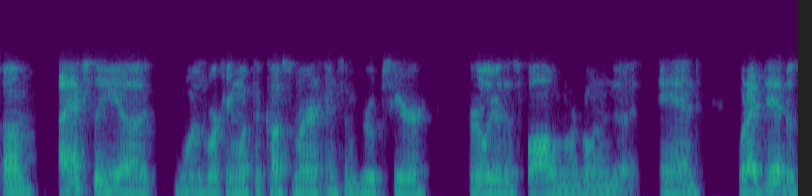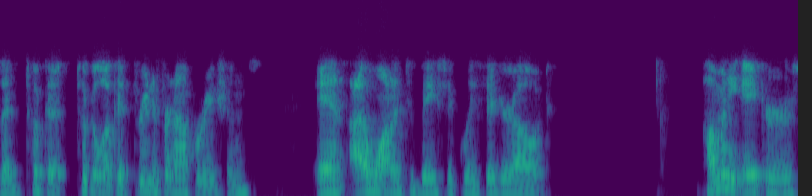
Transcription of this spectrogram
Um, I actually uh, was working with a customer and some groups here earlier this fall when we were going into it. And what I did was I took a took a look at three different operations, and I wanted to basically figure out how many acres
